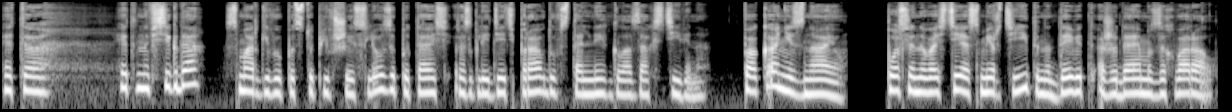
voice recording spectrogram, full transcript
«Это... это навсегда?» Смаргиваю подступившие слезы, пытаясь разглядеть правду в стальных глазах Стивена. «Пока не знаю». После новостей о смерти Итана Дэвид ожидаемо захворал.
